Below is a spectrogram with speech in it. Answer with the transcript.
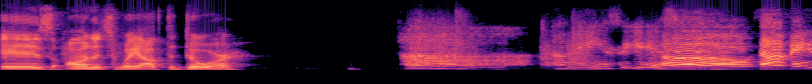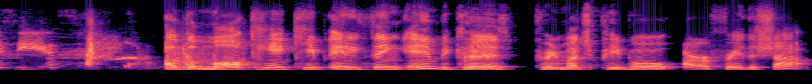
is on its way out the door. Amazing. Oh, not Macy's. Uh, the mall can't keep anything in because pretty much people are afraid to shop.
